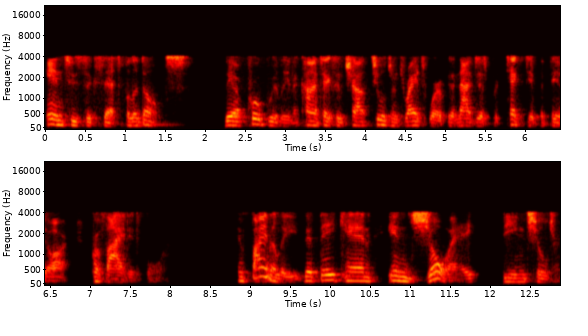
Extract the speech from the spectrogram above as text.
into successful adults. They are appropriately, in the context of child, children's rights work, they're not just protected, but they are provided for. And finally, that they can enjoy being children.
